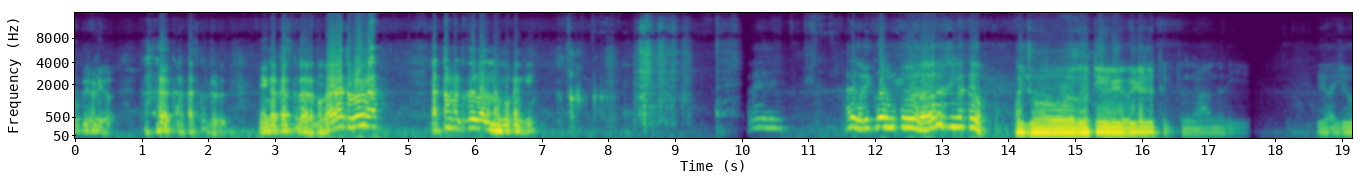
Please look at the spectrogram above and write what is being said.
ముక్కు పిరోడి కరకాసుకుంటాడు. ఏం కరకాసుకున్నారా ముఖారా తుడోగరా రక్తం అంటుంది వాళ్ళ నా ముఖానికి. అరే అరే ఒలిక్కువ ముక్కు అక్కయ్యో అయ్యో టీవీ వీడియోలు నాన్నది. అయ్యో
